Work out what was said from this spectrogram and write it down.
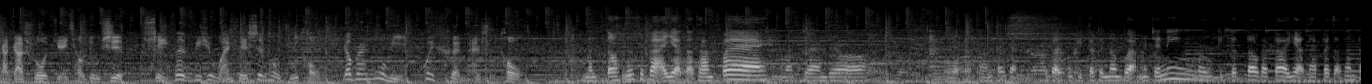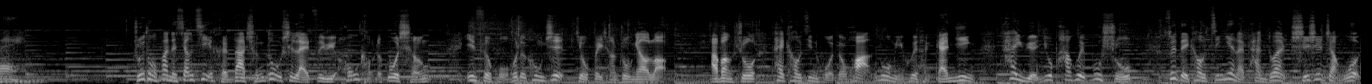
嘎嘎说，诀窍就是水分必须完全渗透竹筒，要不然糯米会很难熟透。Mentah tu sebab ayat tak sampai, tak sampai kan. Sebab tu kita kena buat macam ni, baru kita tahu kata ayat sampai tak sampai. 竹筒饭的香气很大程度是来自于烘烤的过程，因此火候的控制就非常重要了。阿棒说，太靠近火的话，糯米会很干硬；太远又怕会不熟，所以得靠经验来判断，实时掌握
